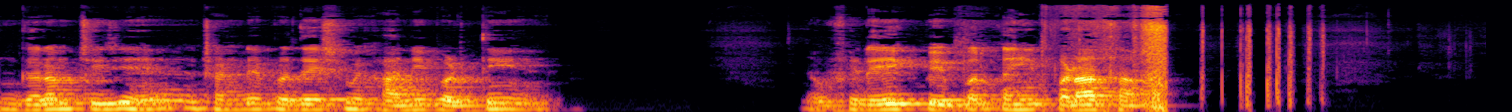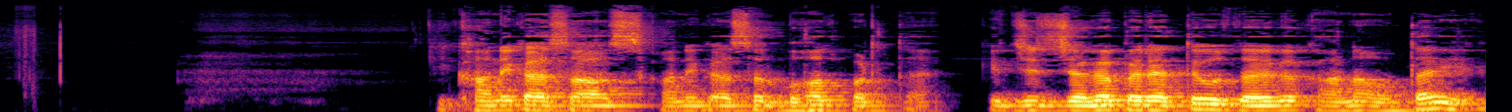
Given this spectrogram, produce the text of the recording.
गर्म चीज़ें हैं, ठंडे प्रदेश में खानी पड़ती हैं। और फिर एक पेपर कहीं पड़ा था। कि खाने का एहसास, खाने का असर बहुत पड़ता है कि जिस जगह पे रहते हो, उस जगह का खाना होता ही है।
